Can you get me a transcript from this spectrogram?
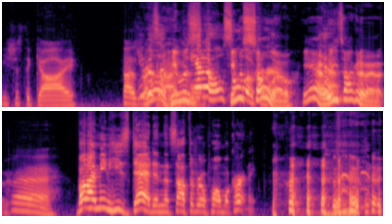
he's just a guy. It's not as He was a- recognizable. he was He had a whole he was solo career. solo. Yeah, what are you talking about? Ah. But I mean, he's dead, and that's not the real Paul McCartney.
